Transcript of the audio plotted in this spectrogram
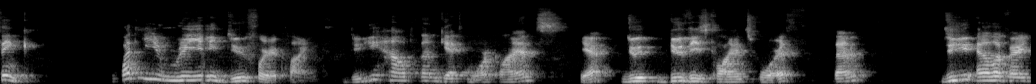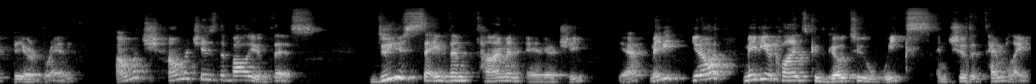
think, what do you really do for your client? Do you help them get more clients? Yeah. Do, do these clients worth them? Do you elevate their brand? How much, how much is the value of this? do you save them time and energy? Yeah, maybe, you know what? Maybe your clients could go to Wix and choose a template,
